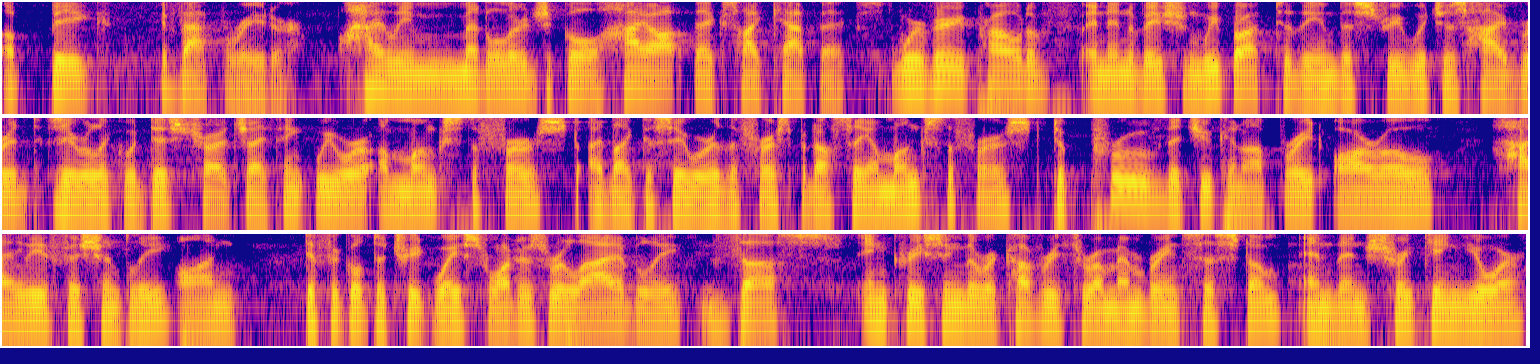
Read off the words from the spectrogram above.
a big evaporator. Highly metallurgical, high OPEX, high CAPEX. We're very proud of an innovation we brought to the industry, which is hybrid zero liquid discharge. I think we were amongst the first. I'd like to say we're the first, but I'll say amongst the first to prove that you can operate RO highly efficiently on difficult to treat wastewaters reliably, thus increasing the recovery through a membrane system and then shrinking your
